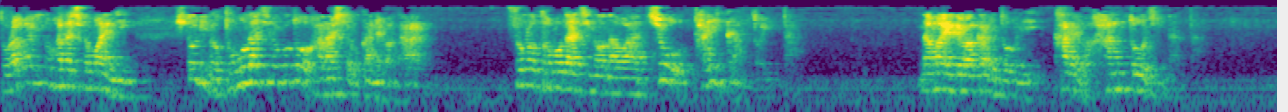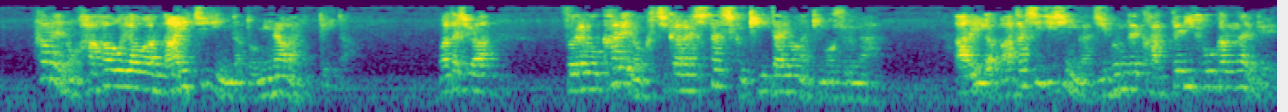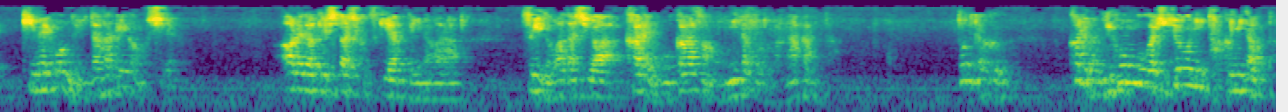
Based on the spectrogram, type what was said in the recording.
虎狩りの話の前に一人の友達のことを話しておかねばならぬその友達の名は超大官といった。名前でわかる通り彼は半島人だった。彼の母親は内地人だと皆が言っていた。私はそれを彼の口から親しく聞いたような気もするがあるいは私自身が自分で勝手にそう考えて決め込んでいただけかもしれん。あれだけ親しく付き合っていながらついと私は彼のお母さんを見たことがなかった。とにかく彼は日本語が非常に巧みだった。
